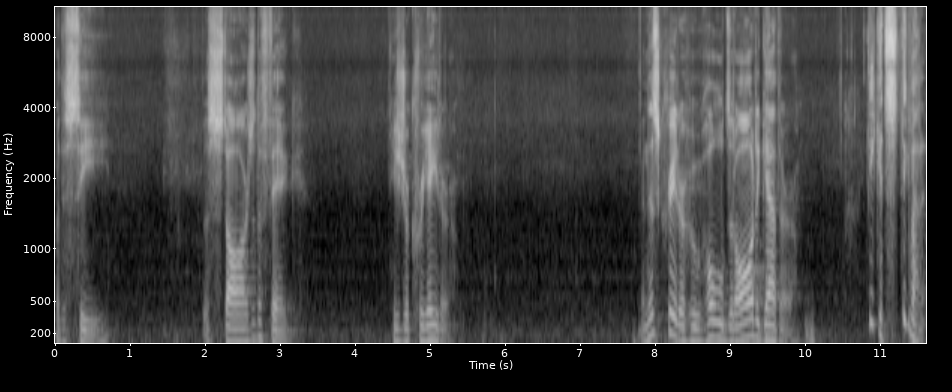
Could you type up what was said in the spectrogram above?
or the sea, the stars or the fig, he's your creator. And this creator who holds it all together, he could, think about it,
